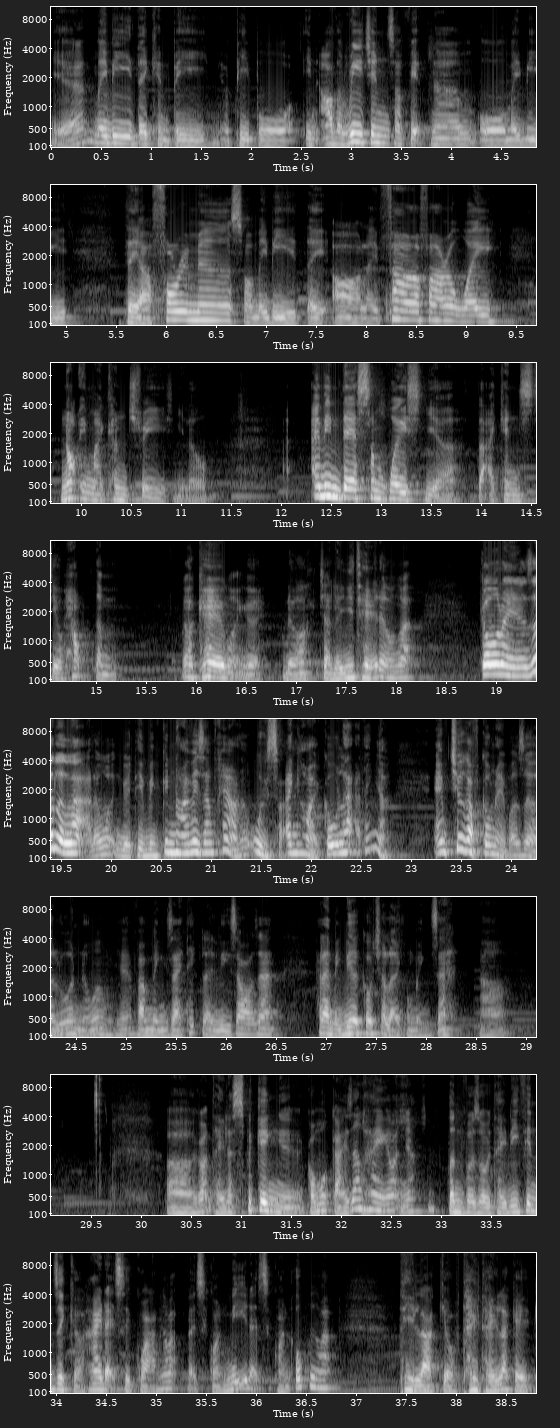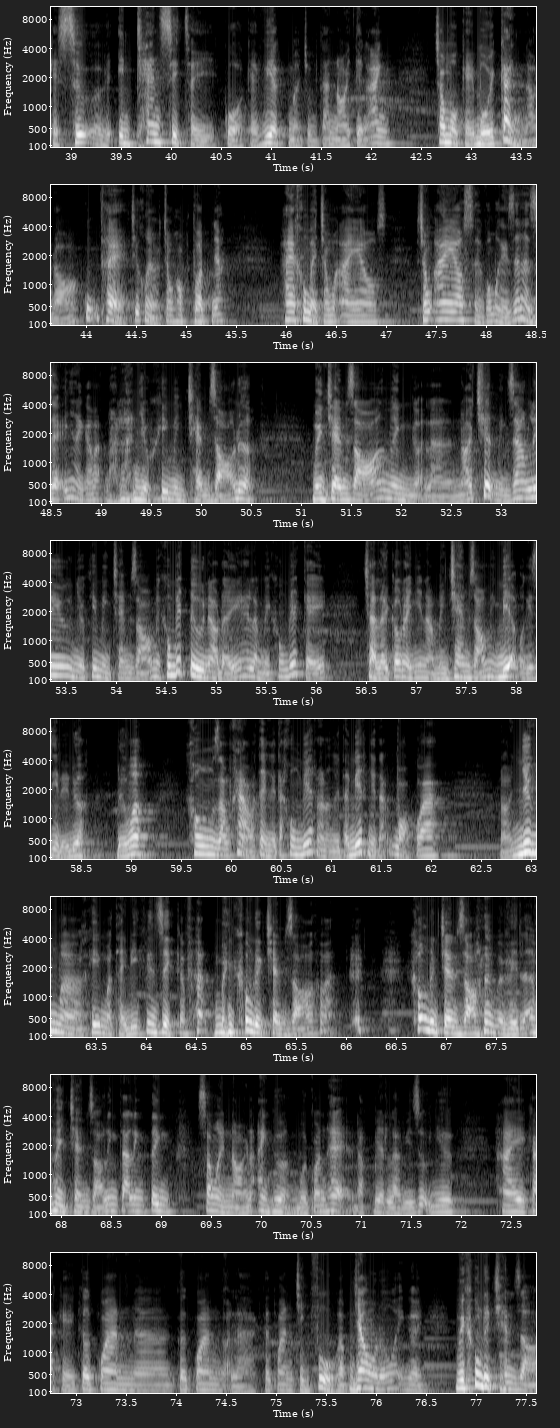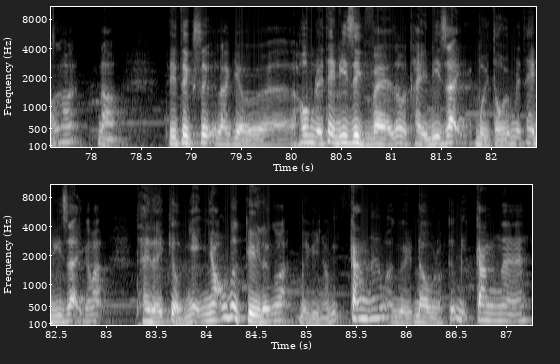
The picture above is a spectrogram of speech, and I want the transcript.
Yeah, maybe they can be you know, people in other regions of Vietnam, or maybe they are foreigners, or maybe they are like far, far away, not in my country. You know, I mean, there's some ways yeah that I can still help them. Ok mọi người, được không? Trả lời như thế được không ạ? Câu này rất là lạ không mọi người? Thì mình cứ nói với giám khảo thôi, ui sao anh hỏi câu lạ thế nhỉ? Em chưa gặp câu này bao giờ luôn đúng không? Và mình giải thích là lý do ra hay là mình đưa câu trả lời của mình ra. Đó. Uh, các bạn thấy là speaking ờ, có một cái rất hay các bạn nhé. Tuần vừa rồi thầy đi phiên dịch ở hai đại sứ quán các bạn đại sứ quán mỹ đại sứ quán úc các bạn. Thì là kiểu thầy thấy là cái cái sự intensity của cái việc mà chúng ta nói tiếng anh trong một cái bối cảnh nào đó cụ thể chứ không phải trong học thuật nhá. Hay không phải trong IELTS trong IELTS có một cái rất là dễ như này các bạn đó là nhiều khi mình chém gió được mình chém gió, mình, gọi là, nói chuyện, mình giao lưu, nhiều khi mình chém gió, mình không biết từ nào đấy hay là mình không biết cái trả lời câu này như nào, mình chém gió, mình bịa vào cái gì đấy được, đúng không? Không giám khảo có thể người ta không biết hoặc là người ta biết người ta cũng bỏ qua. Đó, nhưng mà khi mà thầy đi phiên dịch các bạn, mình không được chém gió các bạn. Không được chém gió đâu, bởi vì lỡ mình chém gió linh ta linh tinh, xong rồi nói nó ảnh hưởng mối quan hệ, đặc biệt là ví dụ như hay các cái cơ quan ờ, cơ quan, gọi là, cơ quan chính phủ gặp nhau, đúng không mọi người? Mình không được chém gió các bạn. Đó thì thực sự là kiểu ờ, hôm đấy thầy đi dịch về rồi thầy đi dạy buổi tối mới thầy đi dạy các bạn. Thầy thấy kiểu nhẹ nhõm cực kỳ đấy các bạn bởi vì nó bị căng ấy mọi người đầu nó cứ bị căng ra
